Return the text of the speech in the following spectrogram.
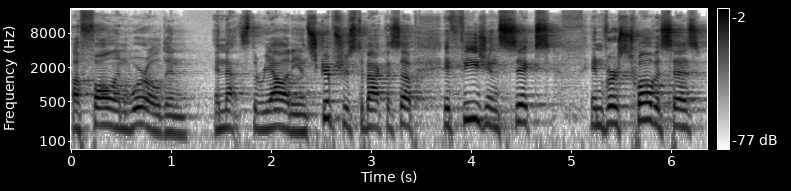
a fallen world, and, and that's the reality. And scriptures to back this up Ephesians 6, in verse 12, it says,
